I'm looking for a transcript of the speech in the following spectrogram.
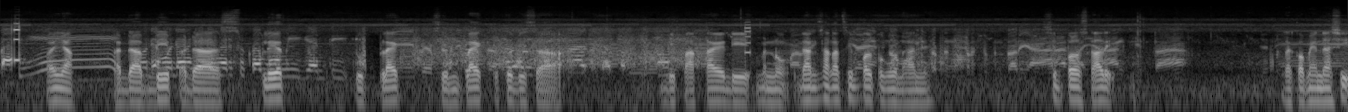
pagi. Banyak. Ada beep ada split duplex simplex itu bisa dipakai di menu. Dan sangat simpel penggunaannya. Simpel sekali. Rekomendasi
